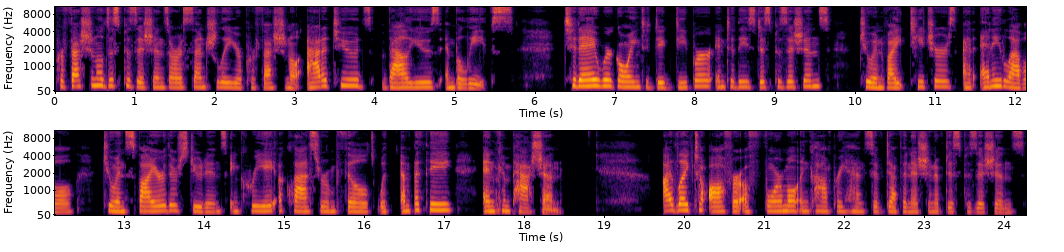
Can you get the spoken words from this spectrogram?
Professional dispositions are essentially your professional attitudes, values, and beliefs. Today, we're going to dig deeper into these dispositions to invite teachers at any level to inspire their students and create a classroom filled with empathy and compassion. I'd like to offer a formal and comprehensive definition of dispositions,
